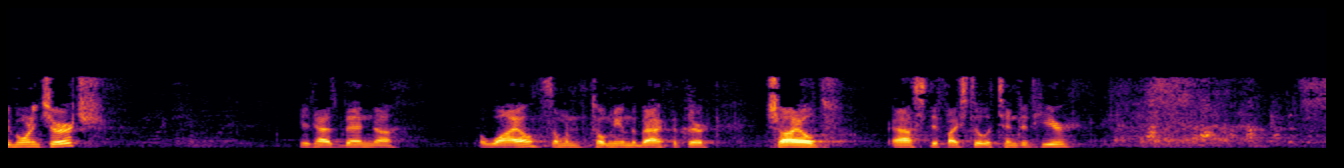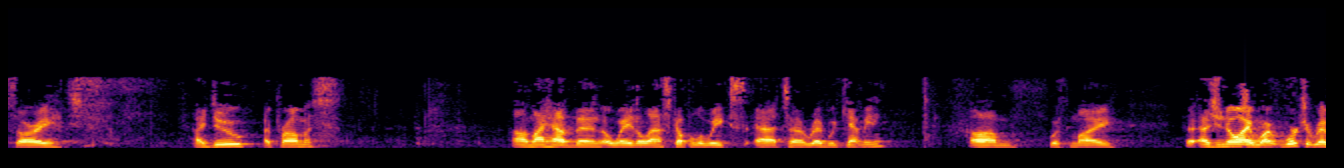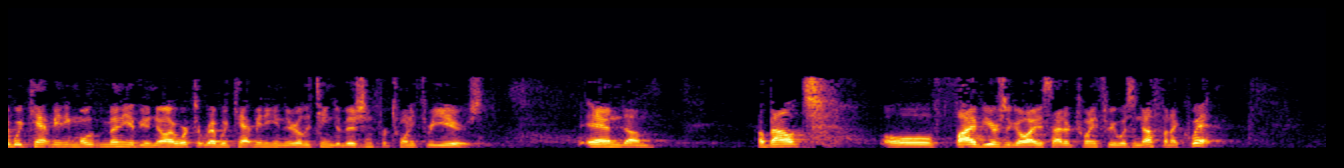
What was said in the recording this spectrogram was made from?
Good morning, church. It has been uh, a while. Someone told me in the back that their child asked if I still attended here. Sorry. I do, I promise. Um, I have been away the last couple of weeks at uh, Redwood Camp Meeting um, with my as you know, I worked at Redwood Camp Meeting. Many of you know I worked at Redwood Camp Meeting in the early teen division for 23 years. And um, about oh five years ago, I decided 23 was enough, and I quit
